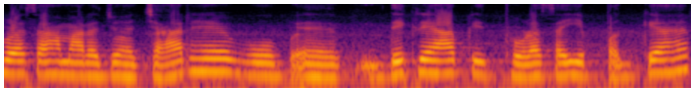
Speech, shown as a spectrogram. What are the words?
थोड़ा सा हमारा जो अचार है, वो देख रहे हैं आप कि थोड़ा सा ये पक गया है।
